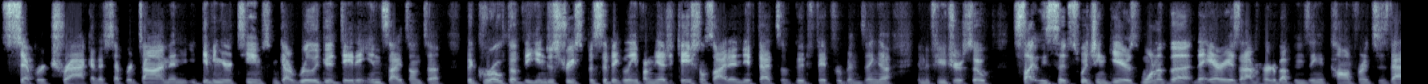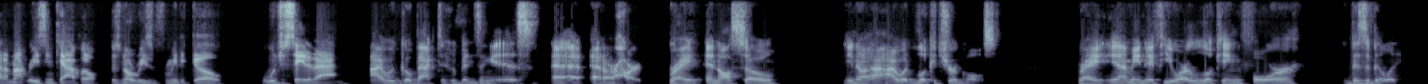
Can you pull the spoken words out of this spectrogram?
separate track at a separate time and giving your team some got really good data insights onto the growth of the industry specifically from the educational side and if that's a good fit for benzinga in the future. So slightly switching gears one of the, the areas that i've heard about benzinga conference is that i'm not raising capital. There's no reason for me to go. What would you say to that? I would go back to who benzinga is at, at our heart right? And also you know I, I would look at your goals right? I mean if you are looking for visibility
